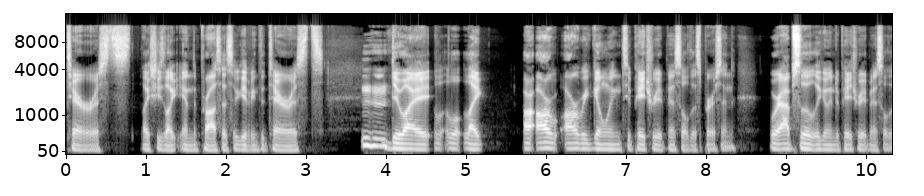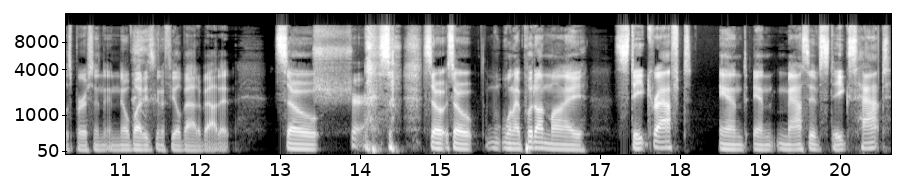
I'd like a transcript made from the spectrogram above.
terrorists like she's like in the process of giving to terrorists Mhm. do i like are, are are we going to patriot missile this person we're absolutely going to patriot missile this person and nobody's going to feel bad about it so Sure. so so so when I put on my statecraft and and massive stakes hat,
